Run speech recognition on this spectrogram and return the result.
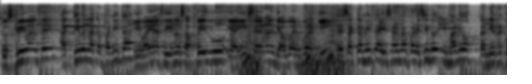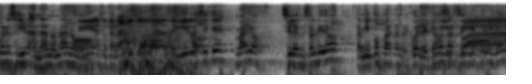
Suscríbanse. Activen la campanita. Y vayan a seguirnos a Facebook y a Instagram, que va a aparecer por aquí. Exactamente, ahí están apareciendo. Y Mario, también recuerden seguir a Nano Nano. Sí, a su canal de YouTube, vayan a seguirlo. Así que, Mario, si les gustó el video, también compartan, recuerden. Nos vemos al siguiente video.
